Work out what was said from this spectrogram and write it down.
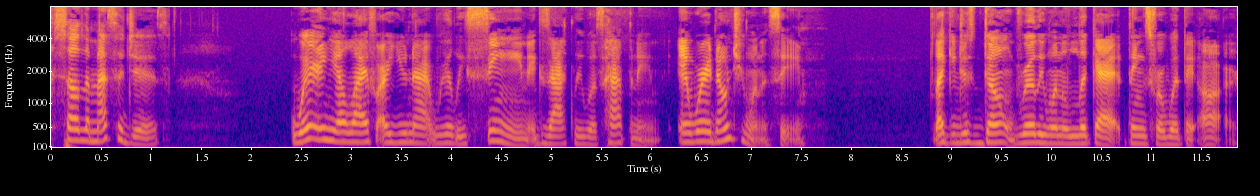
So the message is where in your life are you not really seeing exactly what's happening? And where don't you want to see? Like you just don't really want to look at things for what they are.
